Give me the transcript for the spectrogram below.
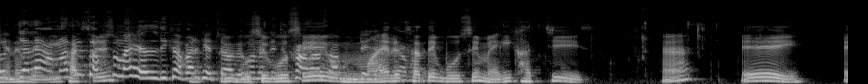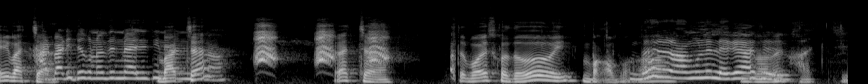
তোর জ্বালায় আমাকে সবসময় হেলদি খাবার খেতে হবে বসে বসে মায়ের সাথে বসে ম্যাগি খাচ্ছিস? হ্যাঁ? এই এই বাচ্চা। আর বাড়িতে কোনোদিন ম্যাগি কিনে বাচ্চা? বাচ্চা তোর বয়স কত? ওই বাবা। আঙুলে লেগে আছে। খাচ্ছে?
